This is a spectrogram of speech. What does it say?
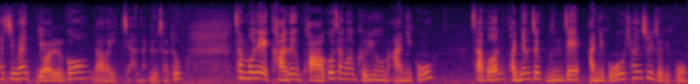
하지만 열거 나와 있지 않아 묘사도. 3번에 가는 과거 상황 그리움 아니고 4번 관념적 문제 아니고 현실적이고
